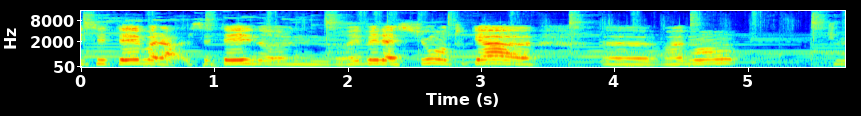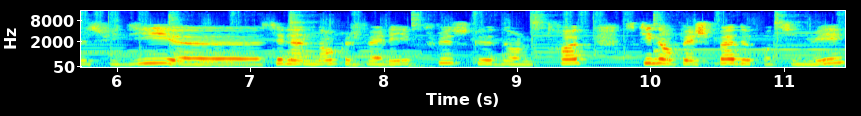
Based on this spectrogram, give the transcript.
Et c'était, voilà, c'était une, révélation. En tout cas, vraiment, je me suis dit, c'est là-dedans que je vais aller plus que dans le troc. Ce qui n'empêche pas de continuer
